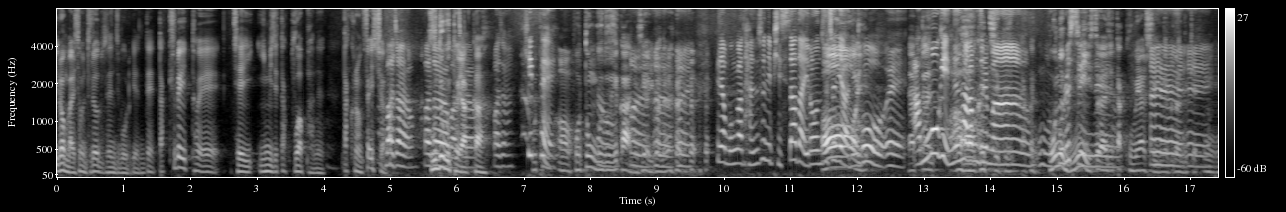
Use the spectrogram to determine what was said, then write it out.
이런 말씀을 드려도 되는지 모르겠는데 딱 큐레이터의 제 이미지에 딱 부합하는 딱 그런 패션. 맞아요. 맞아요. 구두부터 맞아요. 약간. 맞아요. 힙해. 어, 보통 구두가 아니세요, 어, 이거는. 어, 어. 그냥 뭔가 단순히 비싸다 이런 수준이 어, 아니고 예, 약간- 안목이 있는 아, 사람들만 그치, 그치. 음, 보는 고를 수 눈이 있는. 있어야지 딱 구매할 수 있는 예, 그런 느낌. 예. 음.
